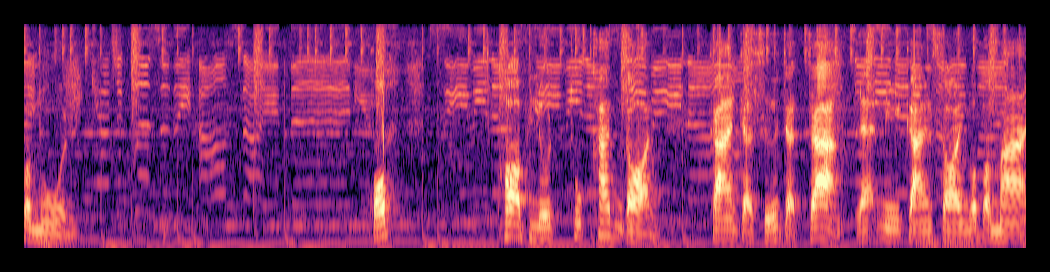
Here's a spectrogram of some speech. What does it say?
ประมูล พบข้อพิรุษทุกขั้นตอน การจัดซื้อจัดจ้าง และมีการซอยงบประมาณ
